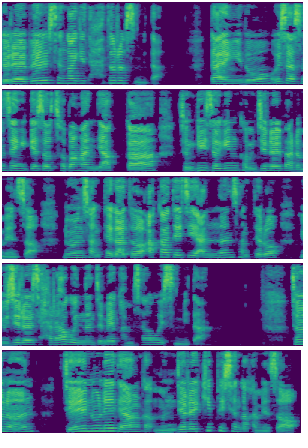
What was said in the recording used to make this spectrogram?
별의별 생각이 다 들었습니다. 다행히도 의사 선생님께서 처방한 약과 정기적인 검진을 받으면서 눈 상태가 더 악화되지 않는 상태로 유지를 잘하고 있는 점에 감사하고 있습니다. 저는 제 눈에 대한 문제를 깊이 생각하면서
